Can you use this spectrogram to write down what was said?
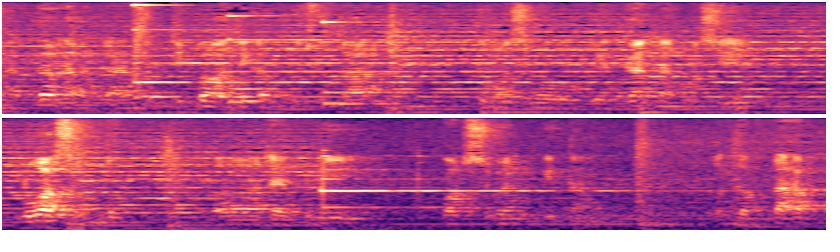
meter harga di bawah 30 juta. Itu masih memungkinkan dan masih luas untuk uh, daya beli konsumen kita untuk tahap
